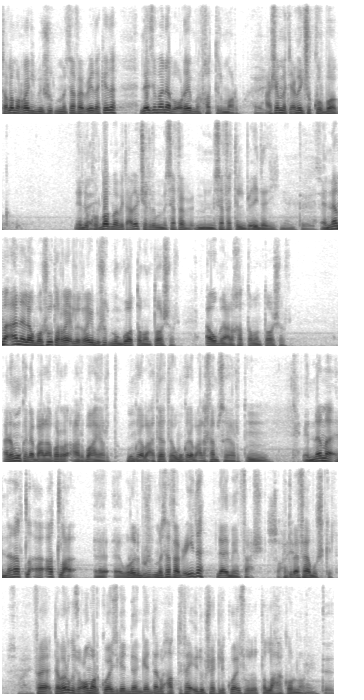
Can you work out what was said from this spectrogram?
طالما الراجل بيشوط من مسافة بعيدة كده لازم أنا أبقى قريب من خط المرمى أيوة. عشان ما تعملش كرباج لأن أيوة. الكرباج ما بيتعملش غير من مسافة من المسافه البعيدة دي. ممتاز. إنما أنا لو بشوط الراجل الراجل بيشوط من جوه ال 18 أو من على خط 18 أنا ممكن أبقى على بره 4 ياردة ممكن أبقى على 3 وممكن أبقى على 5 ياردة. إنما إن أنا اطلع أطلع آه، آه، والراجل بيشوط مسافة بعيدة لا ما ينفعش. صحيح. هتبقى فيها مشكلة. صحيح. فتمركز عمر كويس جدا جدا وحط فيها إيده بشكل كويس وطلعها كورنر ممتاز.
